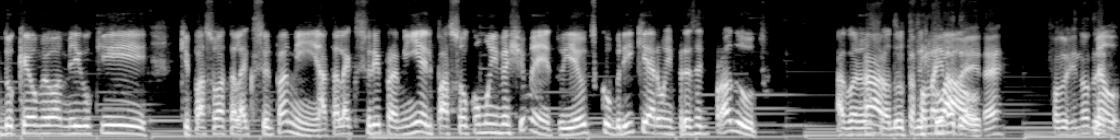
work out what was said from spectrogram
do que o meu amigo que, que passou a Telex Free para mim. A Telex Free para mim, ele passou como um investimento. E eu descobri que era uma empresa de produto. Agora, ah, um produto tu tá virtual. falando da Rinode, né? Falando Rinode. Não,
